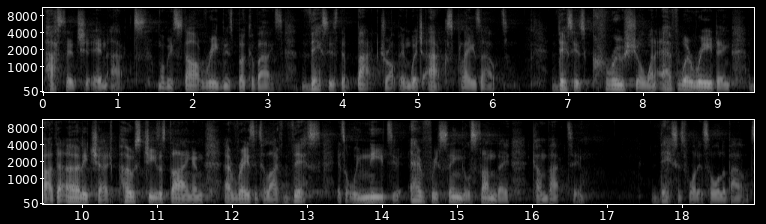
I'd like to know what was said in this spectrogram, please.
passage in Acts, when we start reading this book of Acts, this is the backdrop in which Acts plays out. This is crucial whenever we're reading about the early church, post Jesus dying and, and raising to life. This is what we need to every single Sunday come back to. This is what it's all about.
